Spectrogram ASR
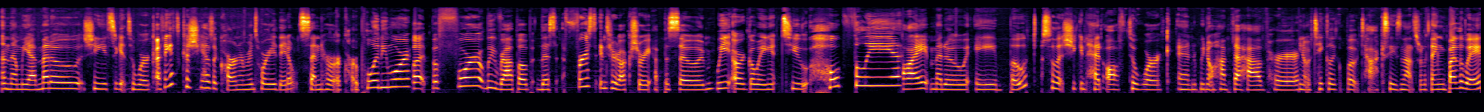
And then we have Meadow. She needs to get to work. I think it's because she has a car in inventory. They don't send her a carpool anymore. But before we wrap up this first introductory episode, we are going to hopefully buy Meadow a boat so that she can head off to work and we don't have to have her, you know, take like boat taxis and that sort of thing. By the way,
